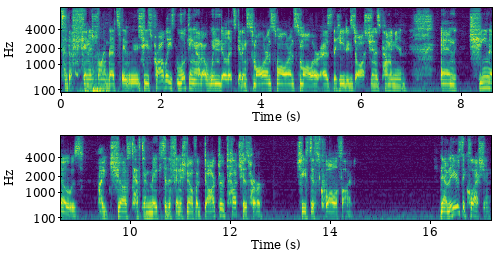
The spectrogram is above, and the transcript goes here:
to the finish line. That's it, she's probably looking at a window that's getting smaller and smaller and smaller as the heat exhaustion is coming in, and she knows I just have to make it to the finish. Now, if a doctor touches her, she's disqualified. Now, here's the question.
